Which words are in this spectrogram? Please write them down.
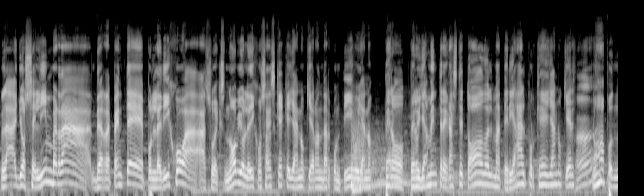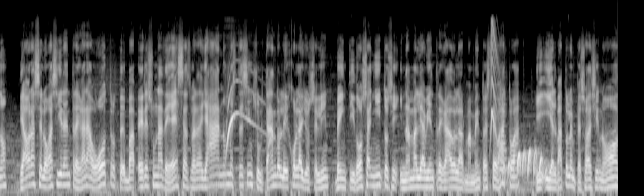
La Jocelyn, ¿verdad? De repente, pues le dijo a, su exnovio, le dijo, ¿sabes qué? Que ya no quiero andar contigo, ya no. Pero, pero ya me entregaste todo el material, ¿por qué ya no quieres? ¿Ah? No, pues no y ahora se lo vas a ir a entregar a otro. eres una de esas, ¿verdad? Ya no me estés insultando, le dijo la Jocelyn. 22 añitos y, nada más le había entregado el armamento a este vato, ¿ah? Y, el vato le empezó a decir, no,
